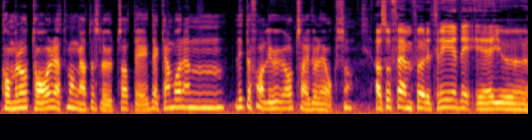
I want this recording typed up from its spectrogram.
Kommer att ta rätt många till slut så att det, det kan vara en lite farlig outsider det också. Alltså 5 före 3 det är ju...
